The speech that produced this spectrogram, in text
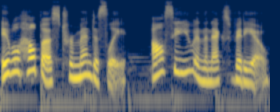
It will help us tremendously. I'll see you in the next video.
